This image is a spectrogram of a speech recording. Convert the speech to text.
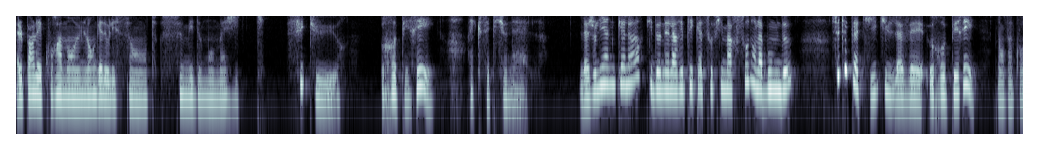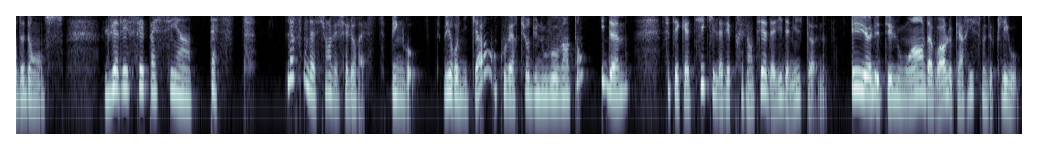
Elle parlait couramment une langue adolescente, semée de mots magiques. Futur, repéré, exceptionnel. La jolie Anne Keller qui donnait la réplique à Sophie Marceau dans la Boom 2, c'était Cathy qui l'avait repéré dans un cours de danse, lui avait fait passer un test. La fondation avait fait le reste. Bingo. Véronica, en couverture du nouveau 20 ans, idem. C'était Cathy qui l'avait présenté à David Hamilton. Et elle était loin d'avoir le charisme de Cléo.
